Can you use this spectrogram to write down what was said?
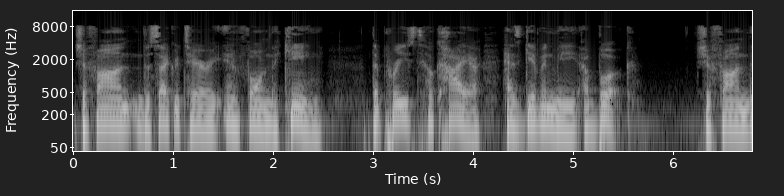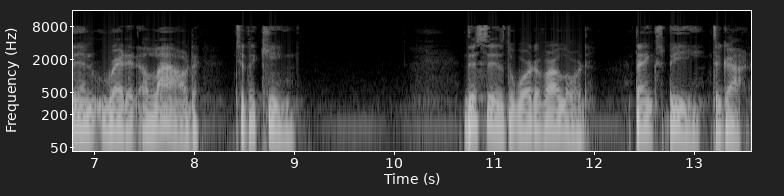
Shaphan the secretary informed the king, the priest Hilkiah has given me a book. Shaphan then read it aloud to the king. This is the word of our Lord. Thanks be to God.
